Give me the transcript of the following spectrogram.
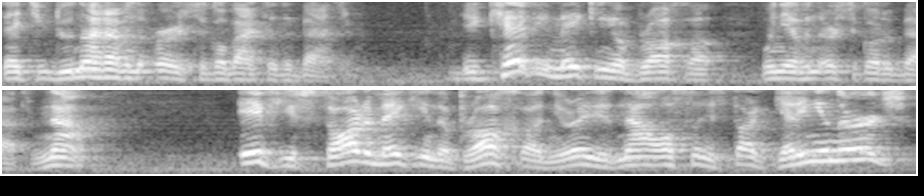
that you do not have an urge to go back to the bathroom. You can't be making a bracha when you have an urge to go to the bathroom. Now, if you started making the bracha and you're ready, now all of a sudden you start getting an urge,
